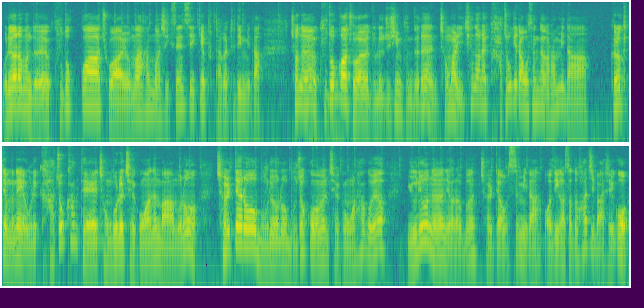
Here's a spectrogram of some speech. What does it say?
우리 여러분들 구독과 좋아요만 한 번씩 센스 있게 부탁을 드립니다 저는 구독과 좋아요 눌러주신 분들은 정말 이 채널의 가족이라고 생각을 합니다. 그렇기 때문에 우리 가족한테 정보를 제공하는 마음으로 절대로 무료로 무조건 제공을 하고요. 유료는 여러분 절대 없습니다. 어디 가서도 하지 마시고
